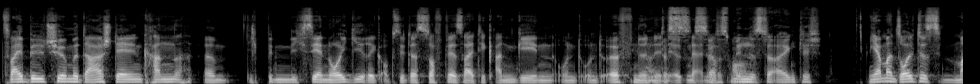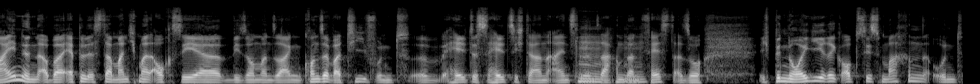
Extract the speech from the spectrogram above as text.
zwei Bildschirme darstellen kann. Ähm, ich bin nicht sehr neugierig, ob sie das softwareseitig angehen und und öffnen ja, das in irgendeiner ist ja das Form. Mindeste eigentlich. Ja, man sollte es meinen, aber Apple ist da manchmal auch sehr, wie soll man sagen, konservativ und äh, hält es hält sich da an einzelnen mhm. Sachen dann mhm. fest. Also ich bin neugierig, ob sie es machen und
